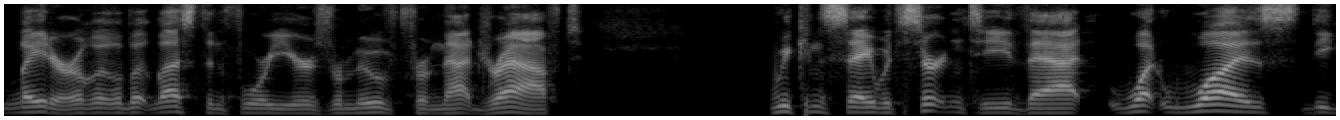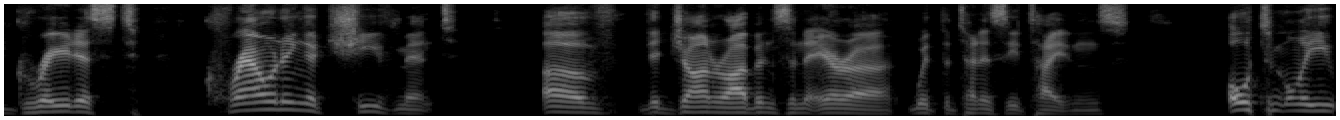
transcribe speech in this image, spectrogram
later, a little bit less than four years removed from that draft, we can say with certainty that what was the greatest crowning achievement of the Jon Robinson era with the Tennessee Titans ultimately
